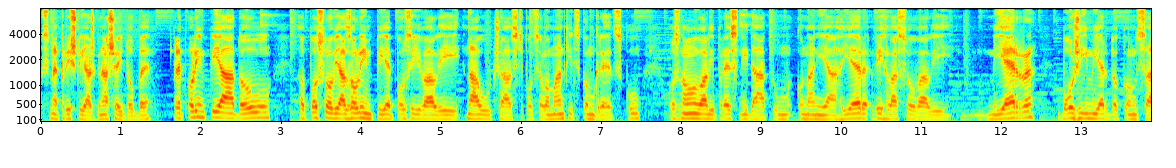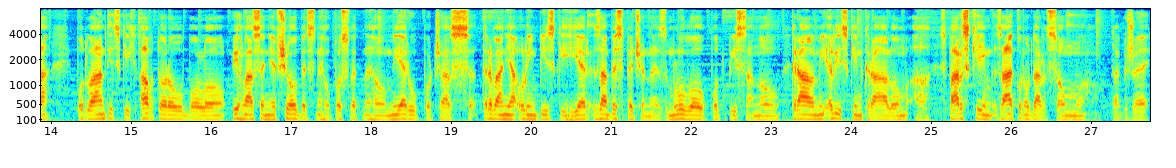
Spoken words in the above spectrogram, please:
sme prišli až k našej dobe. Pred Olympiádou poslovia z Olympie pozývali na účasť po celom antickom Grécku, oznamovali presný dátum konania hier, vyhlasovali mier, Boží mier dokonca. Podľa antických autorov bolo vyhlásenie všeobecného posvetného mieru počas trvania olympijských hier zabezpečené zmluvou podpísanou kráľmi, elickým kráľom a sparským zákonodarcom. Takže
